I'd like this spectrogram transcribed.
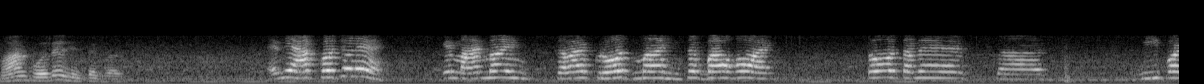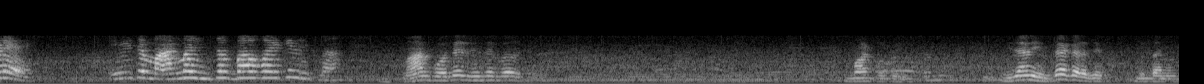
માન પોતે જ હિંસક ભાવ. એમને આપ કહો છો ને કે માનમાં તમારે ક્રોધમાં હિંસક ભાવ હોય તો તમે બી પડે. એવી રીતે માનમાં હિંસક ભાવ હોય કેવી રીતના? માન પોતે જ હિંસક ભાવ છે. માન પોતે બીજાની હિંસા કરે છે પોતાનું.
